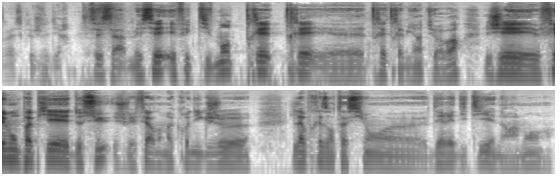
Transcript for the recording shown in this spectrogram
Voilà ce que je veux dire. C'est ça, mais c'est effectivement très très euh, très très bien, tu vas voir. J'ai fait mon papier dessus, je vais faire dans ma chronique jeu euh, la présentation euh, d'Heredity et normalement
